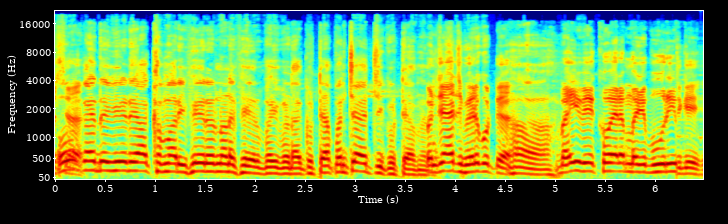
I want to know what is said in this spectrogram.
ਅੱਛਾ। ਉਹ ਕਹਿੰਦੇ ਵੀ ਇਹਨੇ ਅੱਖ ਮਾਰੀ ਫੇਰ ਉਹਨਾਂ ਨੇ ਫੇਰ ਬਈ ਬੜਾ ਕੁੱਟਿਆ ਪੰਚਾਇਤ ਚ ਹੀ ਕੁੱਟਿਆ ਮੈਨੂੰ। ਪੰਚਾਇਤ 'ਚ ਫੇਰ ਕੁੱਟਿਆ? ਹਾਂ। ਬਈ ਵੇਖੋ ਯਾਰ ਮਜਬੂਰੀ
